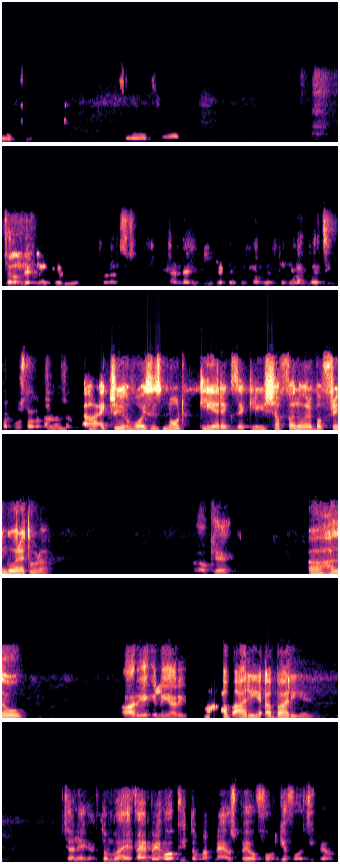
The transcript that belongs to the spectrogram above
Okay. So, uh, चलो let me introduce first and then you can take it from there ठीक है ना let's see मैं पूछता हूँ तुमसे uh, actually your voice is not clear exactly shuffle हो रहा है buffering हो रहा है थोड़ा okay uh, hello आ रही है कि नहीं आ रही हाँ अब आ रही है अब आ रही है। चलेगा। तुम वाईफाई पे हो कि तुम अपने उस पे हो फ़ोन के 4G पे हो?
